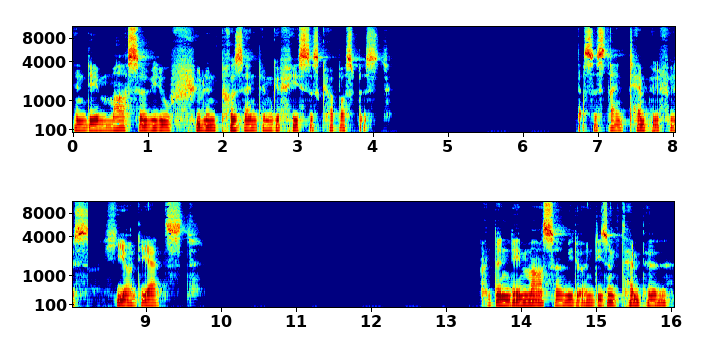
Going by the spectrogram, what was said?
in dem Maße, wie du fühlend präsent im Gefäß des Körpers bist. Das ist dein Tempel fürs Hier und Jetzt. Und in dem Maße, wie du in diesem Tempel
